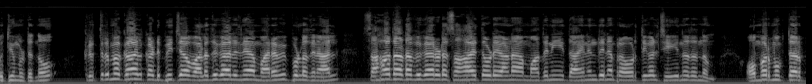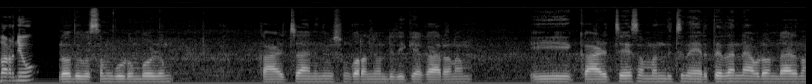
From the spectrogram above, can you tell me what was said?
ബുദ്ധിമുട്ടുന്നു. കൃത്രിമകാൽ കടുപ്പിച്ച വലതുകാലിന് മരവിപ്പുള്ളതിനാൽ സഹതടവുകാരുടെ സഹായത്തോടെയാണ് മദനി ദൈനംദിന പ്രവർത്തികൾ ചെയ്യുന്നതെന്നും ഒമർ മുക്താർ പറഞ്ഞു. ഓരോ ദിവസം കൂടുമ്പോഴും കാഴ്ച അനുനിമിഷം കുറഞ്ഞുകൊണ്ടിരിക്കുക കാരണം ഈ കാഴ്ചയെ സംബന്ധിച്ച് നേരത്തെ തന്നെ അവിടെ ഉണ്ടായിരുന്ന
